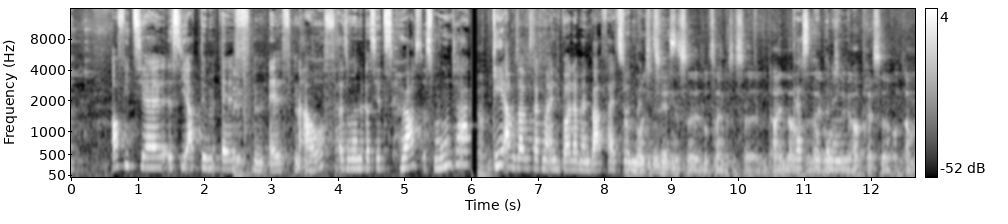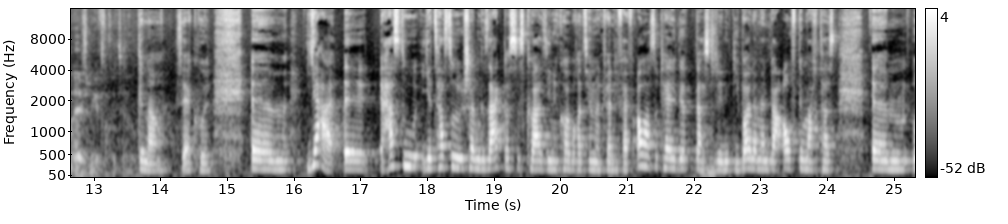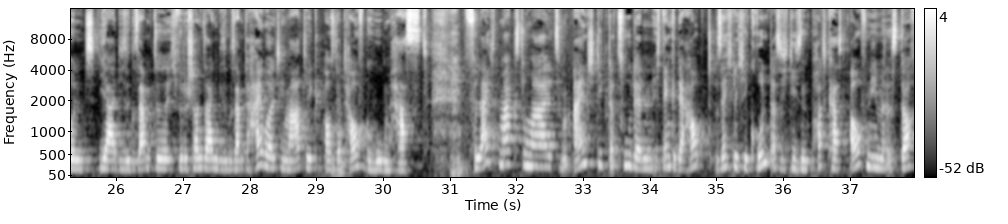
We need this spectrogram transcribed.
Offiziell ist sie ab dem 11.11. .11. Genau. auf. Also wenn du das jetzt hörst, ist Montag. Ja. Geh am Samstag mal in die Boilerman Bar, falls du am in München bist. Am 19. ist äh, sozusagen, das ist äh, mit Einladung, eine sehr große genau, Presse und am 11. geht es offiziell. Genau, sehr cool. Ähm, ja, äh, hast du, jetzt hast du schon gesagt, dass es quasi eine Kooperation mit 25 Hours Hotel gibt, dass mhm. du den, die Boilerman Bar aufgemacht hast. Ähm, und ja, diese gesamte, ich würde schon sagen, diese gesamte Highball-Thematik aus mhm. der Taufe gehoben hast. Mhm. Vielleicht magst du mal zum Einstieg dazu, denn ich denke, der hauptsächliche Grund, dass ich diesen Podcast aufnehme, ist doch,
